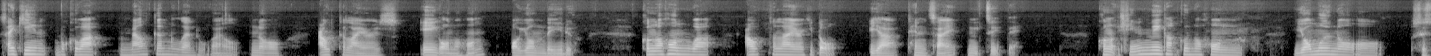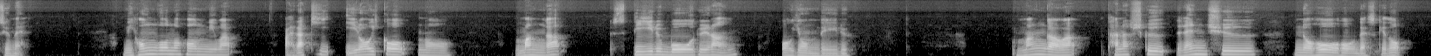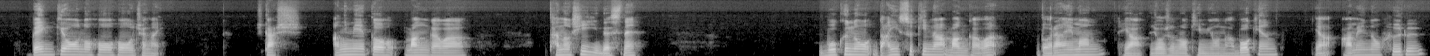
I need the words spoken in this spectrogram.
最近僕は Malcolm Gladwell の Outliers 英語の本を読んでいる。この本はアウトライアー人や天才について。この心理学の本読むのを勧め。日本語の本には荒木色い子の漫画スティールボールランを読んでいる。漫画は楽しく練習の方法ですけど、勉強の方法じゃない。しかし、アニメと漫画は楽しいですね。僕の大好きな漫画は、ドラえもんやジョジョの奇妙な冒険や雨の降る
